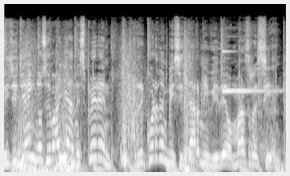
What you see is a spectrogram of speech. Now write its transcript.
Ey, ey, ey, no se vayan, esperen. Recuerden visitar mi video más reciente.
